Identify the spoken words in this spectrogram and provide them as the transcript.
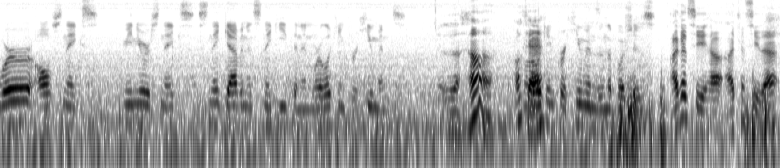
we're all snakes. Me and you are snakes. Snake Gavin and Snake Ethan, and we're looking for humans. Huh. Okay. We're looking for humans in the bushes. I can see how I can see that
